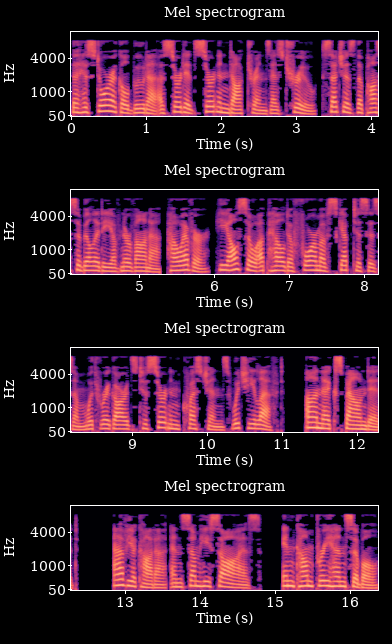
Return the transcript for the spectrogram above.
The historical Buddha asserted certain doctrines as true, such as the possibility of nirvana, however, he also upheld a form of skepticism with regards to certain questions which he left unexpounded and some he saw as incomprehensible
